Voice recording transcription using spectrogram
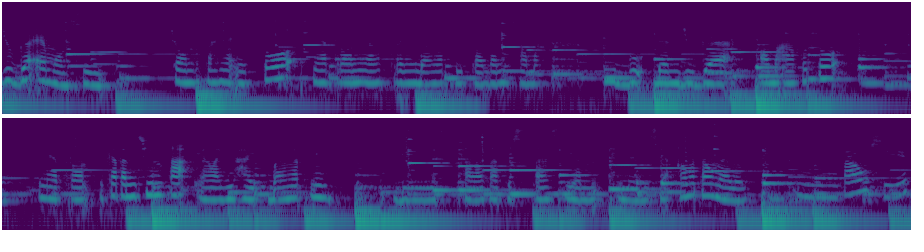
juga emosi. Contohnya itu sinetron yang sering banget ditonton sama ibu dan juga oma aku tuh sinetron Ikatan Cinta yang lagi hype banget nih di salah satu stasiun Indonesia. Kamu tahu nggak lo? Hmm, tahu sih.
